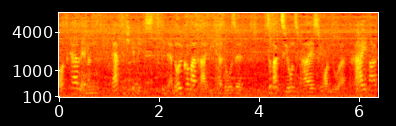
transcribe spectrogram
Wodka Lemon fertig gemixt in der 0,3 Liter Dose zum Aktionspreis von nur 3,49 Mark.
